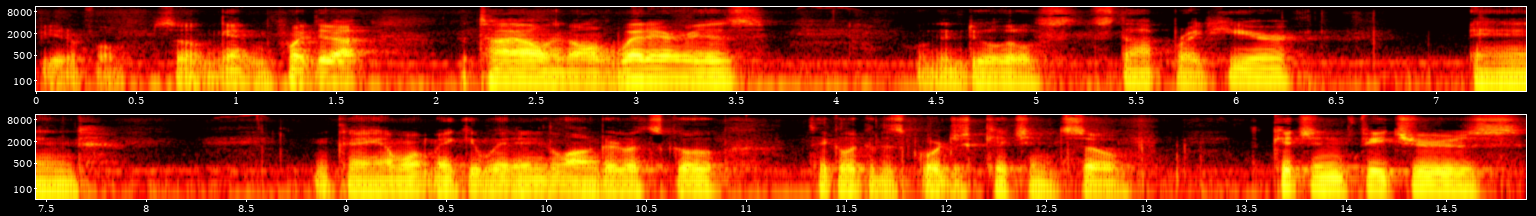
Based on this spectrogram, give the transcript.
Beautiful. So again, we pointed out the tile in all the wet areas. We're gonna do a little stop right here. And okay, I won't make you wait any longer. Let's go take a look at this gorgeous kitchen. So the kitchen features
